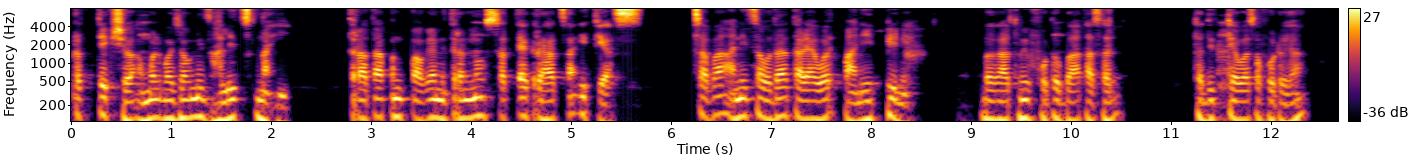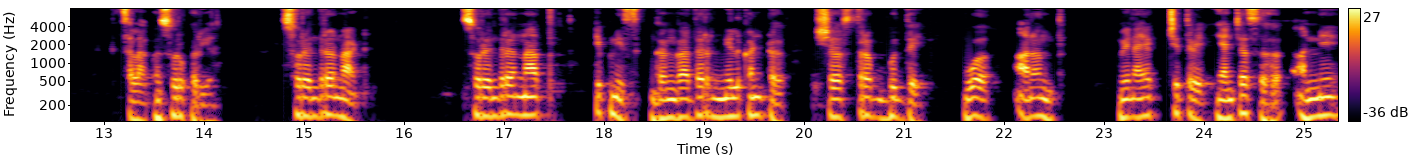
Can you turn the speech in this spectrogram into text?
प्रत्यक्ष अंमलबजावणी झालीच नाही. तर आता आपण पाहूया मित्रांनो सत्याग्रहाचा इतिहास. सभा आणि चौदा तळ्यावर पाणी पिणे. बघा तुम्ही फोटो पाहत असाल तर तेव्हाचा फोटो ह्या चला आपण सुरू करूया. सुरेंद्रनाथ. सुरेंद्रनाथ टिपणीस गंगाधर नीलकंठ सहस्त्रबुद्धे व अनंत विनायक चित्रे यांच्यासह अन्य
